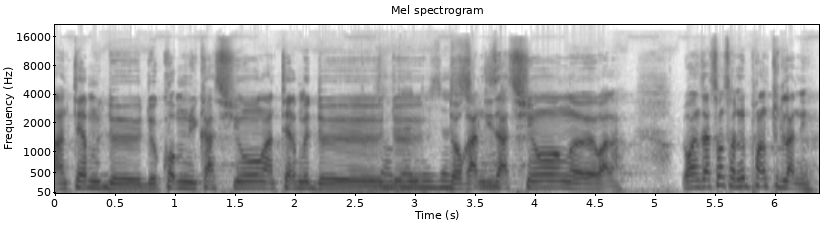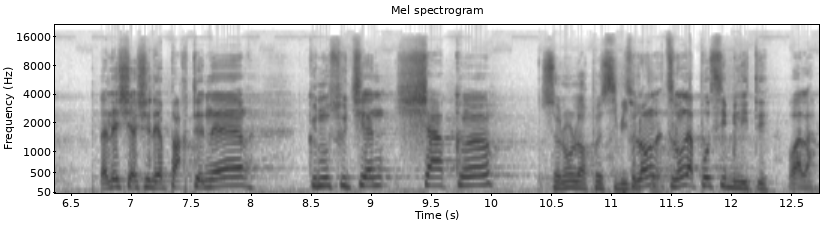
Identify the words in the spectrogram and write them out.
en termes de, de communication, en termes de- de- D'organisation. euh, voilà. L'organisation, ça nous prend toute l'année. D'aller chercher des partenaires qui nous soutiennent chacun Selon leurs possibilités. selon, selon la possibilité. Voilà.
